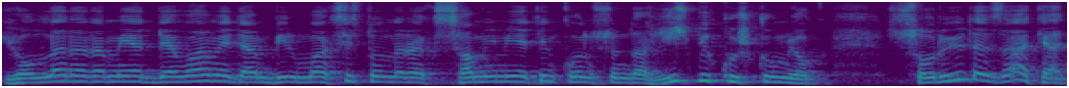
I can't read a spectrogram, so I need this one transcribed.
yollar aramaya devam eden bir Marksist olarak samimiyetin konusunda hiçbir kuşkum yok. Soruyu da zaten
